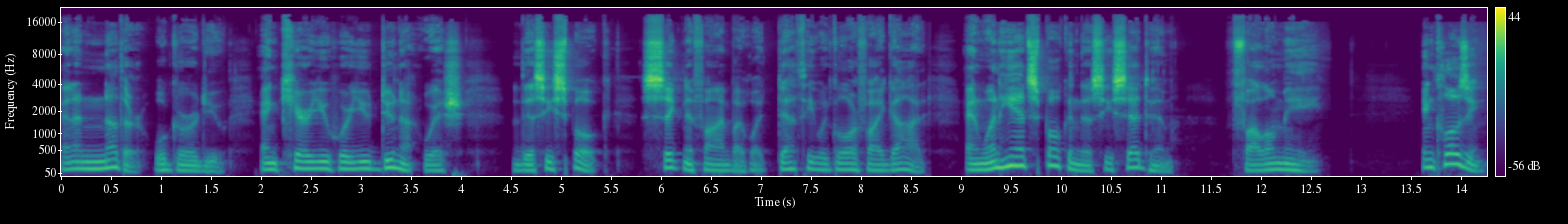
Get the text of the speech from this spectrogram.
and another will gird you and carry you where you do not wish. This he spoke signifying by what death he would glorify God. And when he had spoken this, he said to him, Follow me. In closing,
